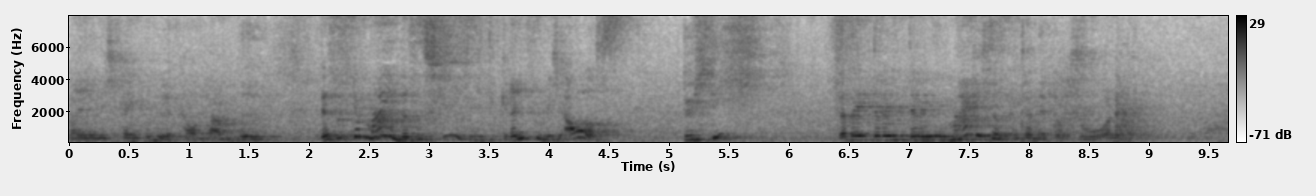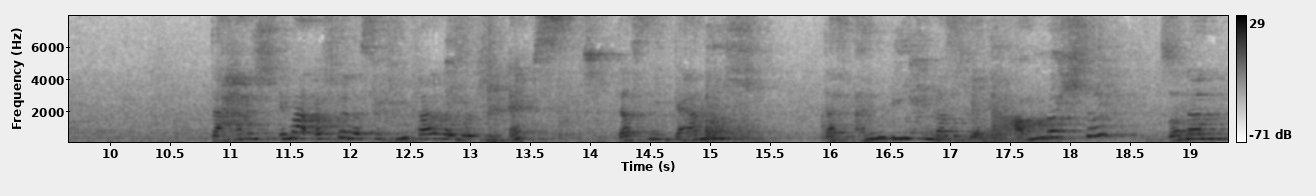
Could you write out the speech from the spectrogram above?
weil ich keinen Google-Account haben will. Das ist gemein, das ist fies. Die grenzen mich aus. Durch dich. Dabei, dabei, dabei mag ich das Internet doch so. Und da habe ich immer öfter das Gefühl, gerade bei solchen Apps, dass sie gar nicht das anbieten, was ich gerne haben möchte, sondern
